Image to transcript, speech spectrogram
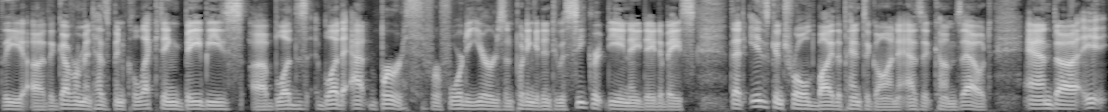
the uh, the government has been collecting babies' uh, bloods blood at birth for 40 years and putting it into a secret DNA database that is controlled by the Pentagon as it comes out, and uh, it,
